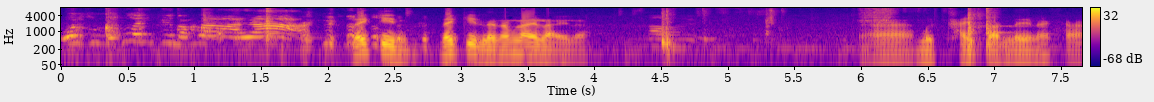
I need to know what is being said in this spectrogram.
โอ้ยคุณเพื่อนคือน้ำลายอะได้กลิ่นได้กลิ่นแล้วน้ำลายไหลแล้ว ใช่อ่าหมึกไข่ก่อนเลยนะคะ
